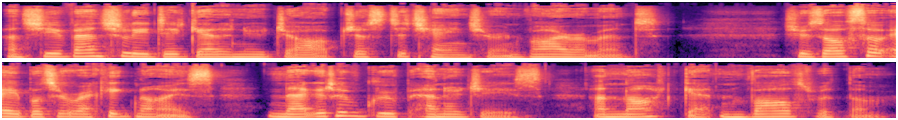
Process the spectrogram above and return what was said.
and she eventually did get a new job just to change her environment. She was also able to recognize negative group energies and not get involved with them.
